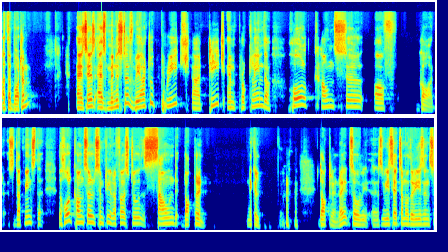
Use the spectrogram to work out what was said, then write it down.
at the bottom it says as ministers we are to preach uh, teach and proclaim the whole counsel of god. So that means the, the whole counsel simply refers to sound doctrine. Nickel doctrine right? So we, we said some of the reasons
